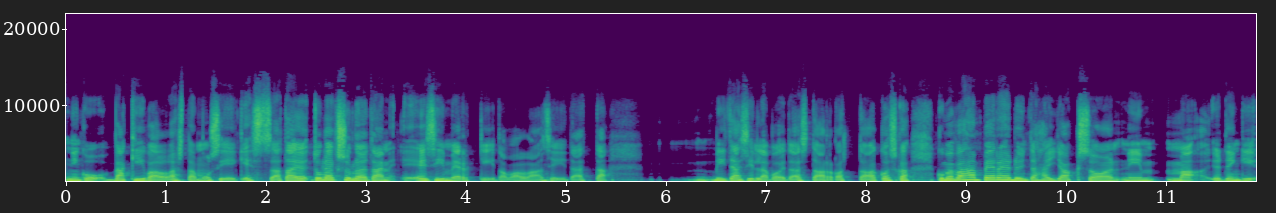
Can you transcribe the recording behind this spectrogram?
niin kuin väkivallasta musiikissa? Tai tuleeko sulle jotain esimerkkiä tavallaan siitä, että mitä sillä voitaisiin tarkoittaa. Koska kun mä vähän perehdyin tähän jaksoon, niin mä jotenkin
